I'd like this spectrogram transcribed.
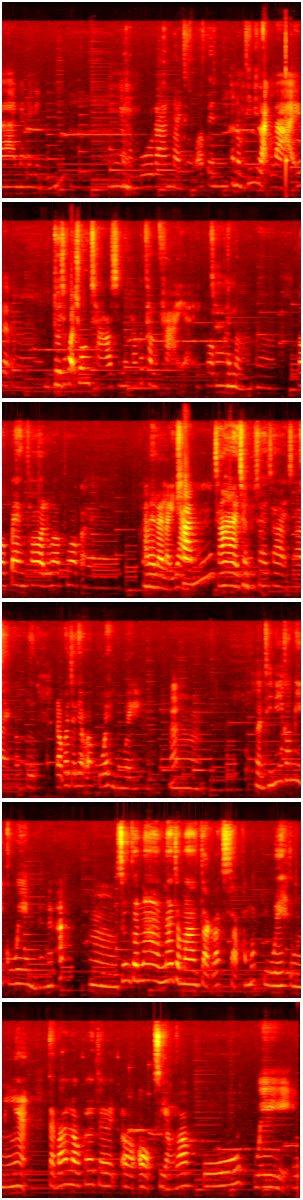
ราณอะไรแบบนี้อ่าขนมโบราณหมายถึงว่าเป็นขนมที่มีหลากหลายแบบ โดยเฉพาะช่วงเช้าใช่ไหมคะก็ทำขายอะไอ้พวกใช่ขนมเอ่อพวกแป้งทอดหรือว่าพวกเอ่ออะไรหลาย ๆ อย่างชั้นใช่ใช่ใช่ใช่ใช่ก็คือ เราก็จะเรียกว่ากุ้ยมวยฮะอืม ส่วนที่นี่ก็มีกุยเหมือนกันนะคะ อืมซึ่งก็น่าน่าจะมาจากรักษาคำว่ากูเวตรงนี้อะแต่บ้านเราก็จะเอ่อออกเสียงว่ากูเวเว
